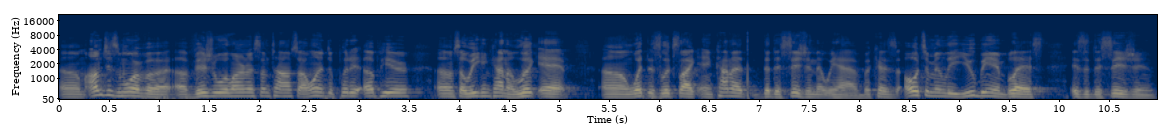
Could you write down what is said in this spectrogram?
um, I'm just more of a, a, visual learner sometimes. So I wanted to put it up here um, so we can kind of look at um, what this looks like and kind of the decision that we have because ultimately you being blessed is a decision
